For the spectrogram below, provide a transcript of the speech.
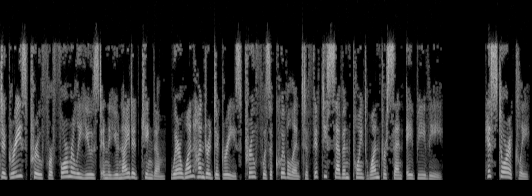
Degrees proof were formerly used in the United Kingdom, where 100 degrees proof was equivalent to 57.1% ABV. Historically,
